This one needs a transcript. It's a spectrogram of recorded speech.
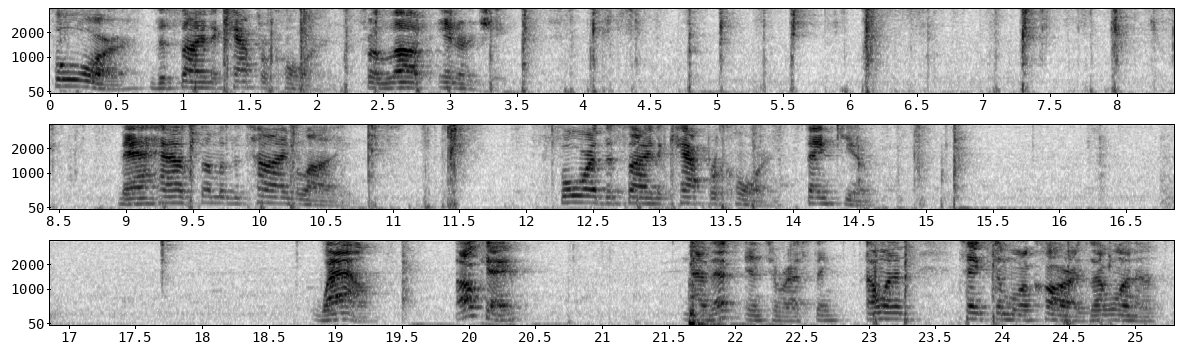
for the sign of Capricorn for love energy? May I have some of the timelines for the sign of Capricorn? Thank you. Wow. Okay. Now that's interesting. I want to take some more cards. I want to.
